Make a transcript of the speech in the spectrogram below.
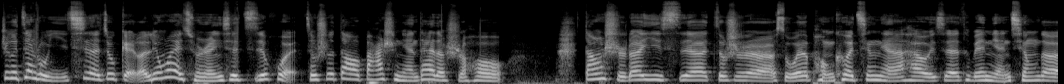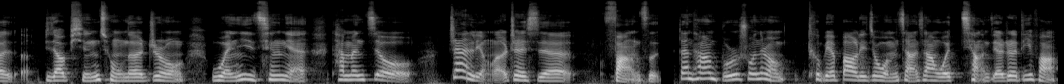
这个建筑遗弃呢，就给了另外一群人一些机会，就是到八十年代的时候。当时的一些就是所谓的朋克青年，还有一些特别年轻的、比较贫穷的这种文艺青年，他们就占领了这些房子。但他们不是说那种特别暴力，就我们想象我抢劫这个地方，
